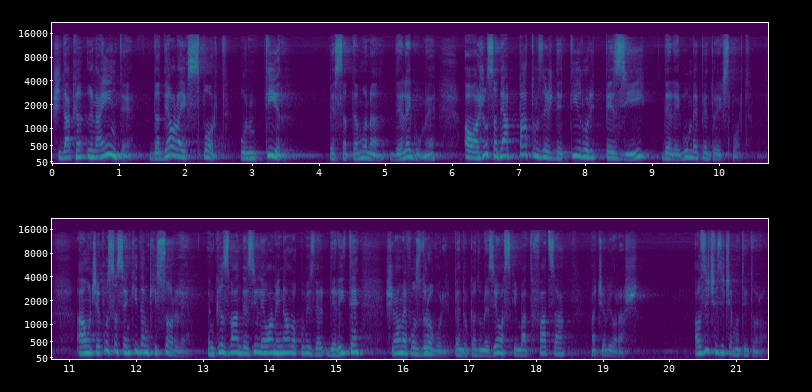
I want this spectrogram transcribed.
și dacă înainte dădeau la export un tir pe săptămână de legume, au ajuns să dea 40 de tiruri pe zi de legume pentru export. Au început să se închidă închisorile. În câțiva ani de zile oamenii n-au mai comis delicte și nu au mai fost droguri, pentru că Dumnezeu a schimbat fața acelui oraș. Auziți ce zice Mântuitorul?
